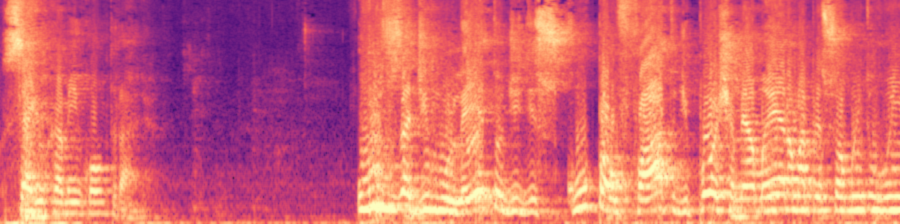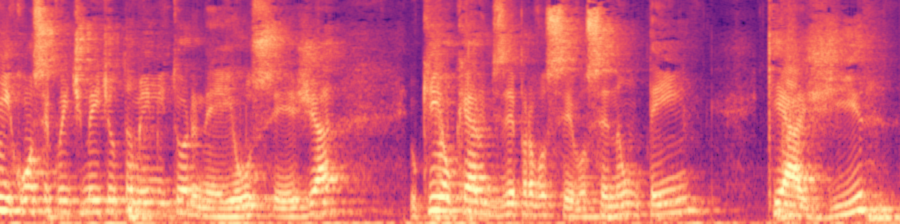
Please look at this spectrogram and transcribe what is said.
segue o caminho contrário. Usa de muleta ou de desculpa o fato de, poxa, minha mãe era uma pessoa muito ruim e consequentemente eu também me tornei. Ou seja, o que eu quero dizer para você? Você não tem que agir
